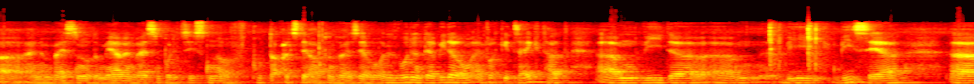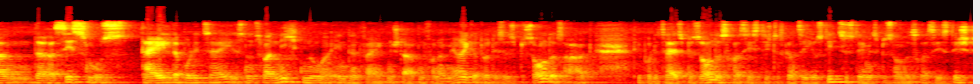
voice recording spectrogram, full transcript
äh, einem weißen oder mehreren weißen Polizisten auf brutalste Art und Weise ermordet wurde und der wiederum einfach gezeigt hat, ähm, wie, der, ähm, wie, wie sehr äh, der Rassismus Teil der Polizei ist, und zwar nicht nur in den Vereinigten Staaten von Amerika, dort ist es besonders arg, die Polizei ist besonders rassistisch, das ganze Justizsystem ist besonders rassistisch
